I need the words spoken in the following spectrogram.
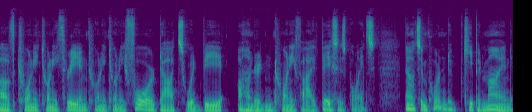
of 2023 and 2024 dots would be 125 basis points. Now, it's important to keep in mind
